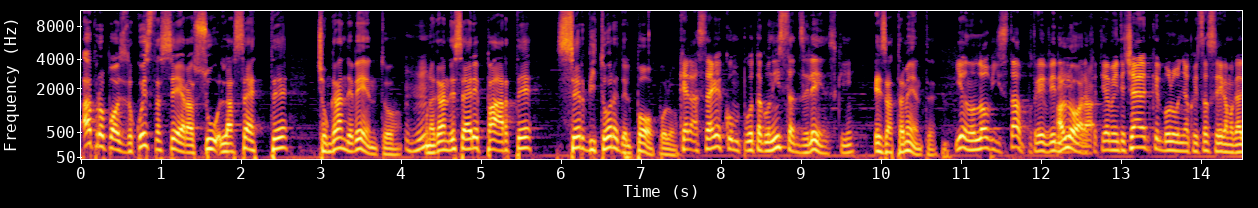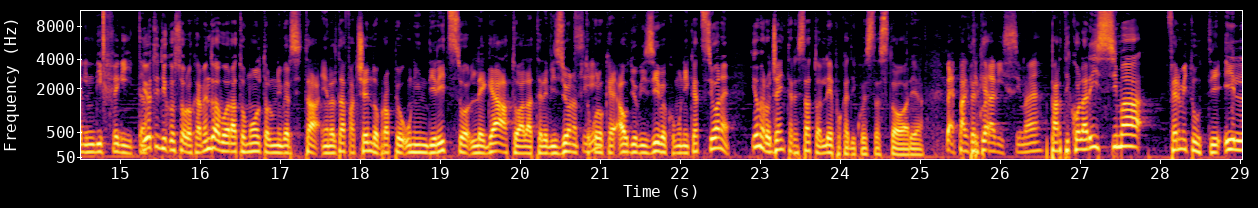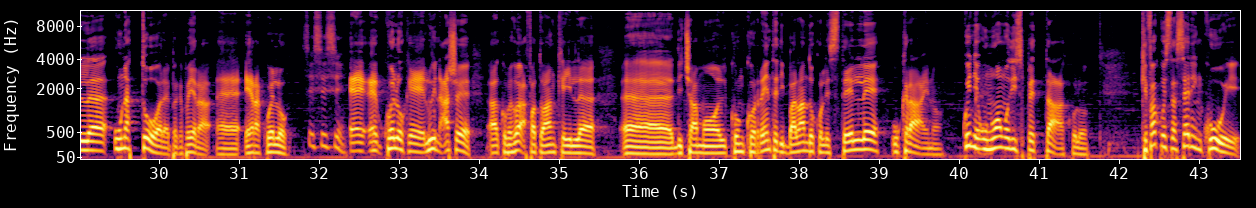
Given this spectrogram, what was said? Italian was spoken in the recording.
A proposito, questa sera su La 7 c'è un grande evento, Mhm. una grande serie, parte Servitore del Popolo. Che è la serie con protagonista Zelensky. Esattamente. Io non l'ho vista, potrei vedere. Allora- effettivamente c'è anche il Bologna questa sera, magari indifferita. Io ti dico solo che avendo lavorato molto all'università, in realtà facendo proprio un indirizzo legato alla televisione, a tutto Sì. quello che è audiovisivo e comunicazione, io mi ero già interessato all'epoca di questa storia. Beh, particolarissima, eh. Particolarissima, fermi tutti, il- un attore, perché poi era, eh, era quello Sì, sì, sì. è, è quello che lui nasce eh, come ha fatto anche il eh, diciamo il concorrente di Ballando con le stelle ucraino quindi è un uomo di spettacolo che fa questa serie in cui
